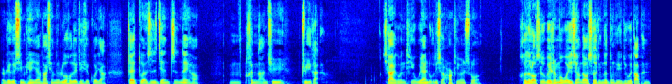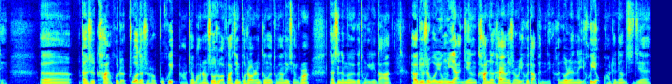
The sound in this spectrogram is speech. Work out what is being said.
而这个芯片研发相对落后的这些国家，在短时间之内哈，嗯，很难去追赶。下一个问题，吴彦祖的小号提问说。何子老师，为什么我一想到色情的东西就会打喷嚏？呃，但是看或者做的时候不会啊。在网上搜索，发现不少人跟我有同样的情况，但是呢，没有一个统一的答案。还有就是我用眼睛看着太阳的时候也会打喷嚏，很多人呢也会有啊。这两者之间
